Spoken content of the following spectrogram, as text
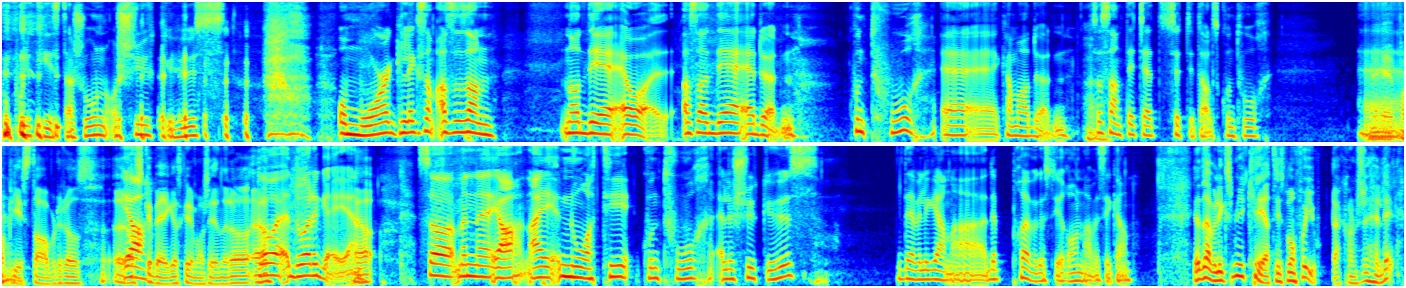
På politistasjon og sykehus. Og morgue, liksom. Altså sånn Når det er Altså, det er døden. Kontor eh, kan være døden. Så sant det ikke er et 70-tallskontor. med papirstabler og uh, ja. askebeger skrivemaskiner og ja. Da, da er det gøy igjen. Ja. Så, men eh, ja, nei, nåtid, kontor eller sykehus, det vil jeg gjerne Det prøver jeg å styre unna hvis jeg kan. ja, det er vel ikke så mye kreativt man får gjort der, kanskje, heller?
